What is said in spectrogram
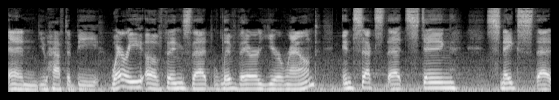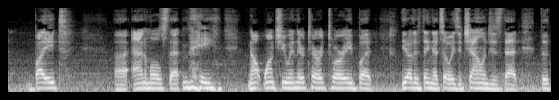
and you have to be wary of things that live there year round insects that sting, snakes that bite, uh, animals that may not want you in their territory. But the other thing that's always a challenge is that the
